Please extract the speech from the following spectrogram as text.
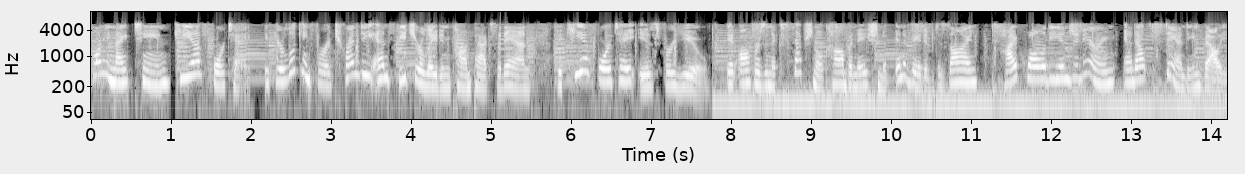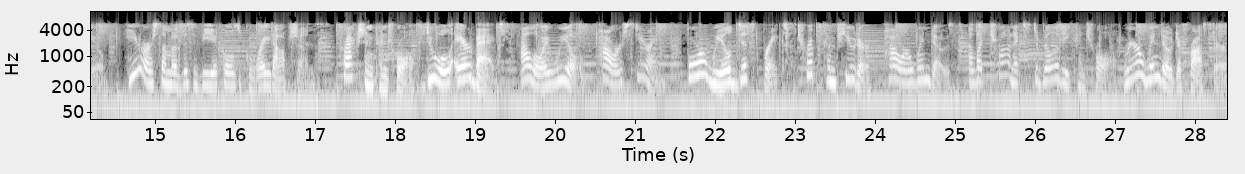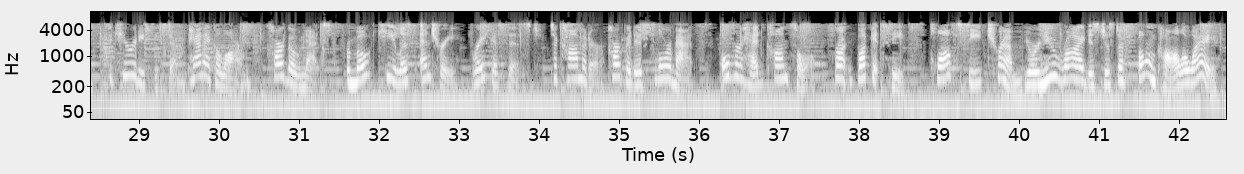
2019 Kia Forte. If you're looking for a trendy and feature-laden compact sedan, the Kia Forte is for you. It offers an exceptional combination of innovative design, high-quality engineering, and outstanding value. Here are some of this vehicle's great options. Traction control, dual airbags, alloy wheels, power steering, four-wheel disc brakes, trip computer, power windows, electronic stability control, rear window defroster, security system, panic alarm, cargo net, remote keyless entry, brake assist, tachometer, carpeted floor mats, overhead console, front bucket seats, cloth seat trim. Your new ride is just a phone call away.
